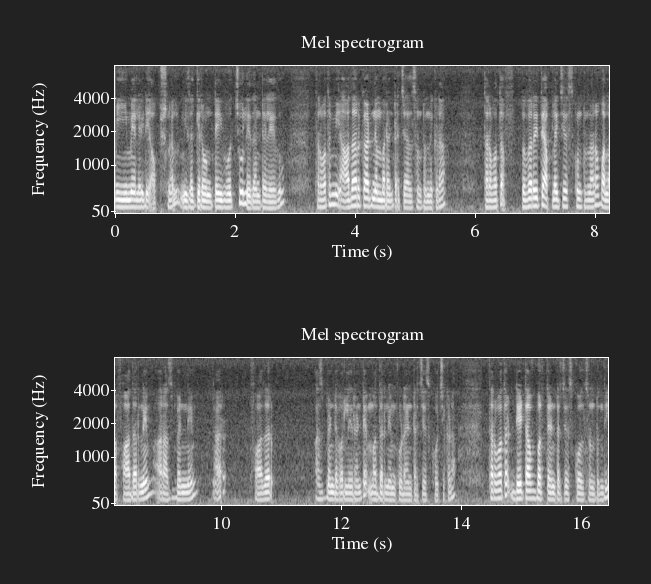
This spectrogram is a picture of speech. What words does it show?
మీ ఈమెయిల్ ఐడి ఆప్షనల్ మీ దగ్గర ఉంటే ఇవ్వచ్చు లేదంటే లేదు. తర్వాత మీ ఆధార్ కార్డ్ నెంబర్ ఎంటర్ చేయాల్సి ఉంటుంది ఇక్కడ. తర్వాత ఎవరైతే అప్లై చేసుకుంటున్నారో వాళ్ళ father name or husband name or father husband ఎవరు లేరంటే మదర్ నేమ్ కూడా ఎంటర్ చేసుకోవచ్చు ఇక్కడ. తర్వాత డేట్ ఆఫ్ బర్త్ ఎంటర్ చేసుకోవాల్సి ఉంటుంది.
